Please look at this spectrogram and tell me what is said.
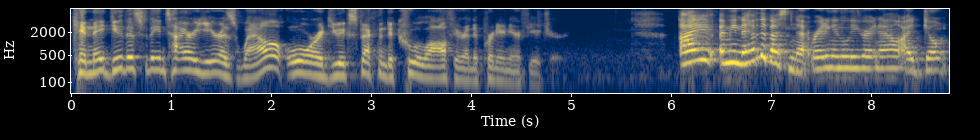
Can they do this for the entire year as well, or do you expect them to cool off here in the pretty near future? I I mean, they have the best net rating in the league right now. I don't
